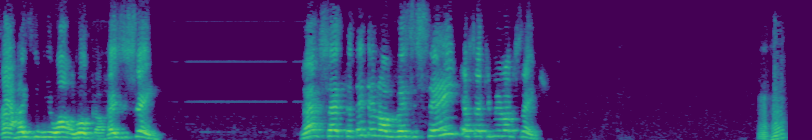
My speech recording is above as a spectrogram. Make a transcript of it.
Ah, raiz de mil, ó, louca. Raiz de 100. Né? 79 vezes 100 é 7.900. Uhum.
